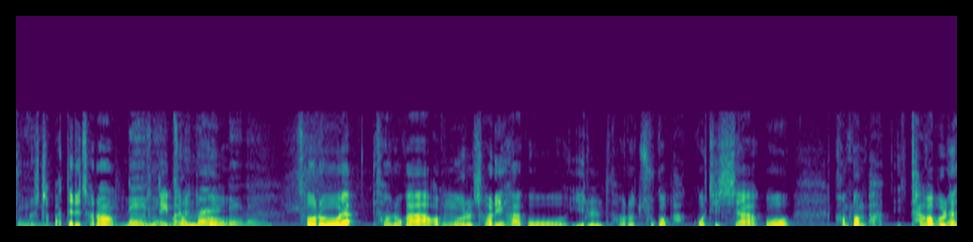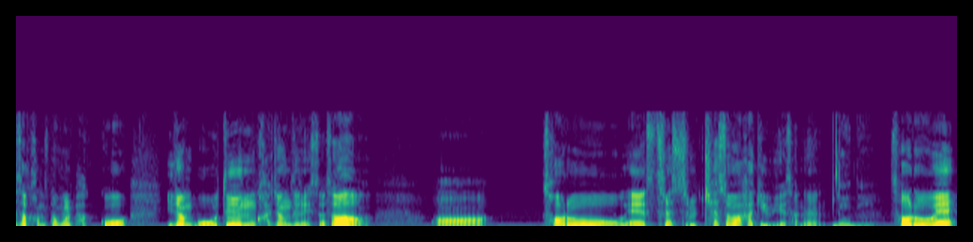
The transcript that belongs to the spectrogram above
네. 그렇죠. 배터리처럼 네, 소진되기 네, 마련이고. 서로 야- 서로가 업무를 처리하고 일을 서로 주고받고 지시하고 컨펌 받- 작업을 해서 컨펌을 받고 이런 모든 과정들에 있어서 어 서로의 스트레스를 최소화하기 위해서는 네네. 서로의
